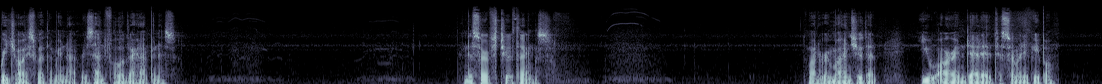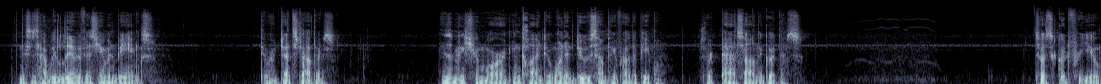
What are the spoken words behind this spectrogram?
rejoice with them. You're not resentful of their happiness. And this serves two things. One, it reminds you that you are indebted to so many people. This is how we live as human beings, through our debts to others. And it makes you more inclined to want to do something for other people, sort of pass on the goodness. So it's good for you.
